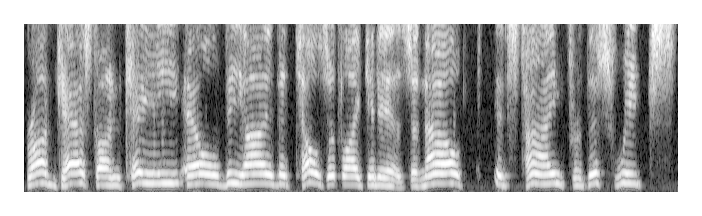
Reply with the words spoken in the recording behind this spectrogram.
broadcast on KLVI that tells it like it is. And now it's time for this week's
